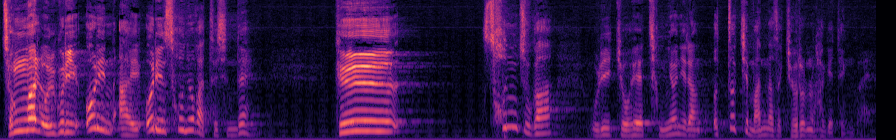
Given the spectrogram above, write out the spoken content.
정말 얼굴이 어린 아이, 어린 소녀 같으신데 그 손주가 우리 교회 청년이랑 어떻게 만나서 결혼을 하게 된 거예요.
